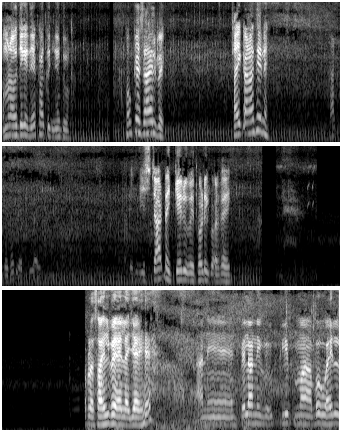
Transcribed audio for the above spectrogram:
હમણાં સુધી કઈ દેખાતું જ નતું ઓકે સાહિલ બે થાયકા નથી ને સ્ટાર્ટ જ કર્યું હોય થોડીક વાર થઈ આપણા સાહિલભાઈ આયેલા જાય છે અને પેલાની ક્લિપમાં બહુ વાયરલ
